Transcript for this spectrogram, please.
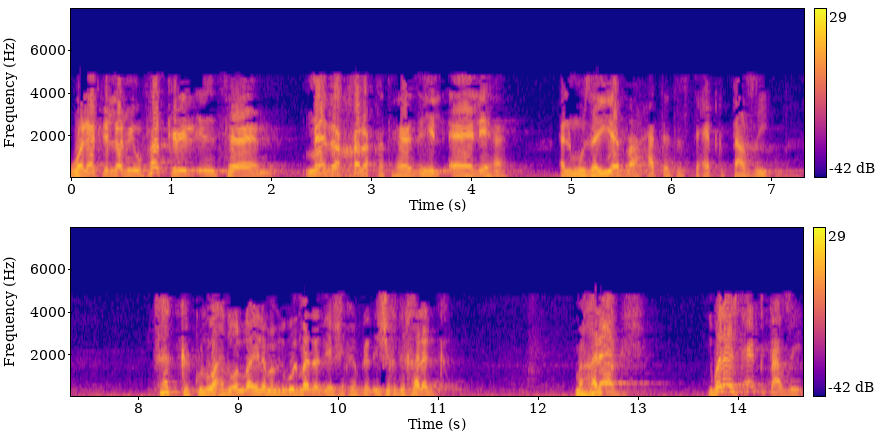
ولكن لم يفكر الإنسان ماذا خلقت هذه الآلهة المزيفة حتى تستحق التعظيم. فكر كل واحد والله لما بتقول مدد يا شيخ فلان الشيخ دي خلق؟ ما خلقش. يبقى لا يستحق التعظيم.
